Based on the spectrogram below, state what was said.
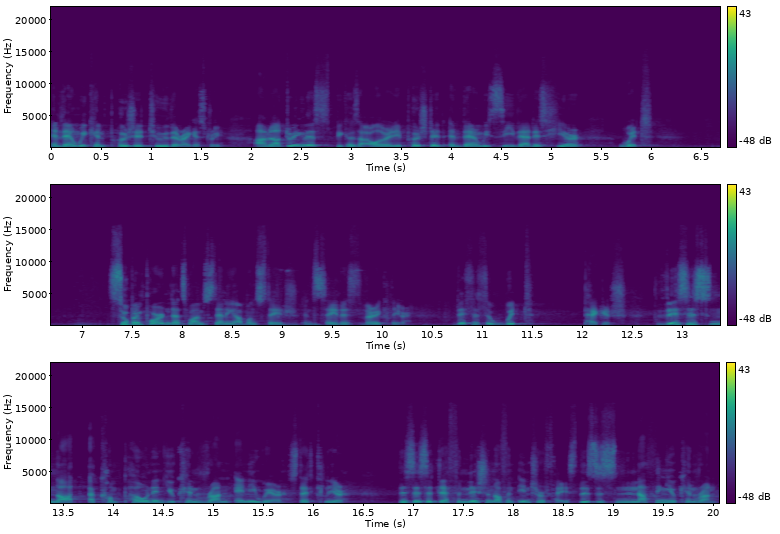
and then we can push it to the registry. I'm not doing this because I already pushed it, and then we see that is here wit. Super important, that's why I'm standing up on stage and say this very clear. This is a wit package. This is not a component you can run anywhere, is that clear? This is a definition of an interface. This is nothing you can run.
